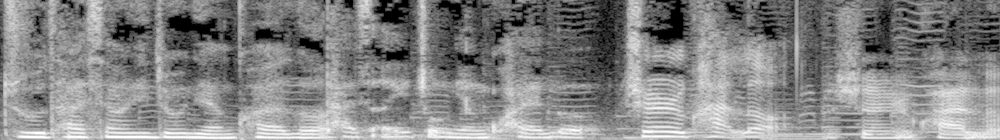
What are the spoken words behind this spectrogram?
祝他乡一周年快乐！他乡一周年快乐！生日快乐！生日快乐！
